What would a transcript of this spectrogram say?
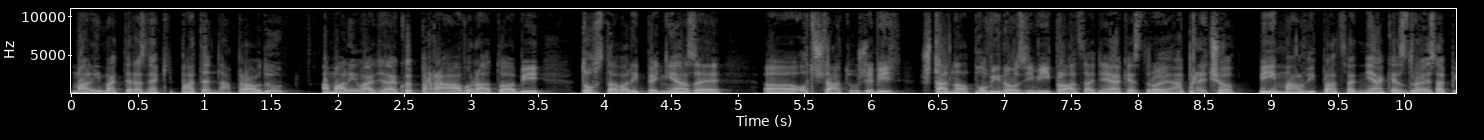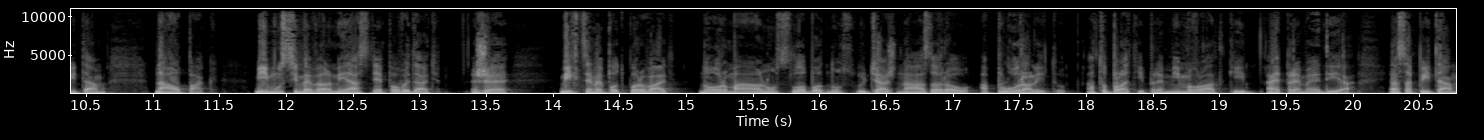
mali mať teraz nejaký patent na pravdu a mali mať nejaké právo na to, aby dostávali peniaze od štátu, že by štát mal povinnosť im vyplácať nejaké zdroje. A prečo by im mal vyplácať nejaké zdroje, sa pýtam. Naopak, my musíme veľmi jasne povedať, že my chceme podporovať normálnu, slobodnú súťaž názorov a pluralitu. A to platí pre mimovládky aj pre médiá. Ja sa pýtam,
